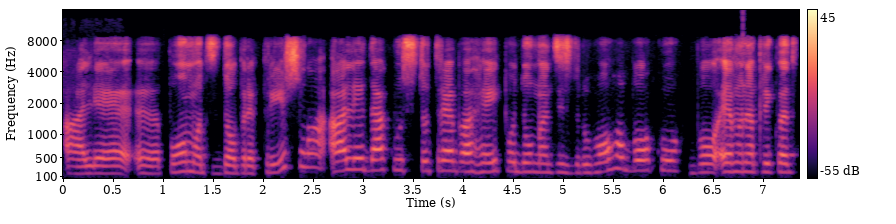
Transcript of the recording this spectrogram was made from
Але е, помоць добре прийшла, але також то треба гей подумати з другого боку, бо ево, наприклад,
